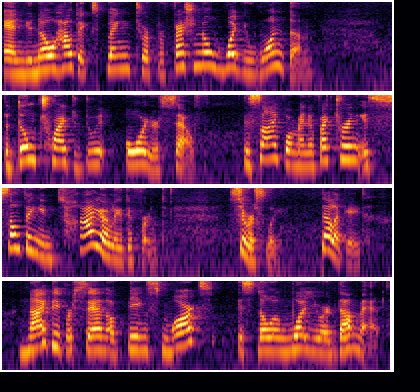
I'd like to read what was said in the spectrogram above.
and you know how to explain to a professional what you want done. But don't try to do it all yourself. Design for manufacturing is something entirely different. Seriously, delegate. 90% of being smart is knowing what you are dumb at.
